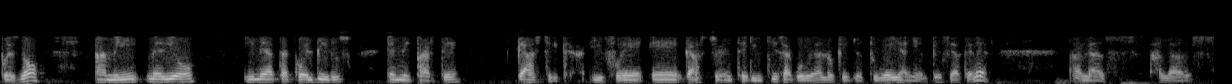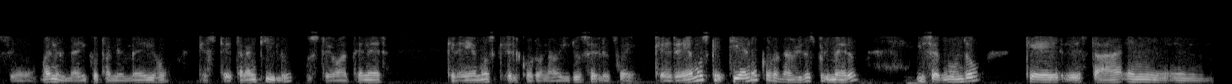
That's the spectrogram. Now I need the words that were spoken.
Pues no, a mí me dio y me atacó el virus en mi parte gástrica y fue eh, gastroenteritis aguda lo que yo tuve y ahí empecé a tener. A las, a las, eh, bueno, el médico también me dijo, esté tranquilo, usted va a tener creemos que el coronavirus se le fue. Creemos que tiene coronavirus primero y segundo que está en,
